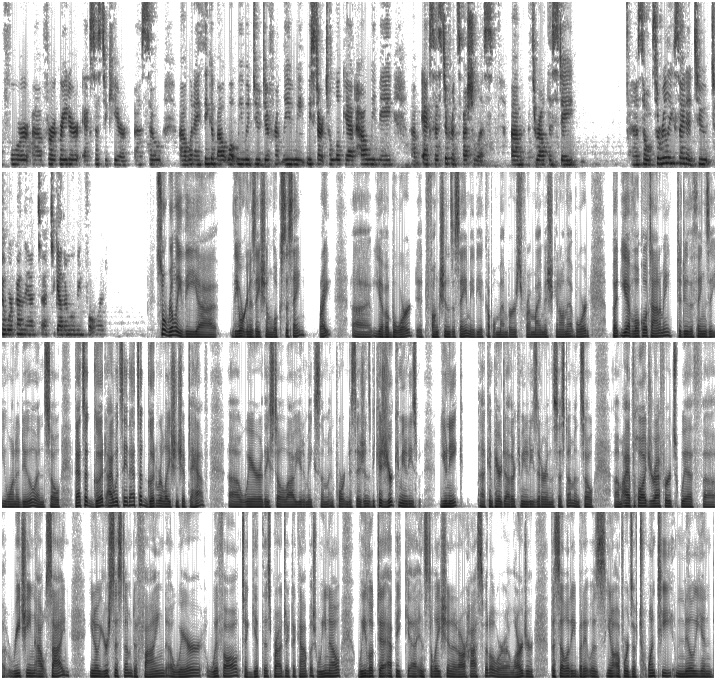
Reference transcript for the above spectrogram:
for uh, for a greater access to care. Uh, so uh, when I think about what we would do differently, we, we start to look at how we may um, access different specialists um, throughout the state. Uh, so so really excited to to work on that uh, together moving forward. So really, the the organization looks the same, right? Uh, you have a board, it functions the same, maybe a couple members from My Michigan on that board, but you have local autonomy to do the things that you want to do. And so that's a good, I would say that's a good relationship to have uh, where they still allow you to make some important decisions because your community's unique uh, compared to other communities that are in the system. And so um, I applaud your efforts with uh, reaching outside, you know, your system to find a wherewithal to get this project accomplished. We know we looked at Epic uh, installation at our hospital or a larger facility, but it was, you know, upwards of $20 million.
